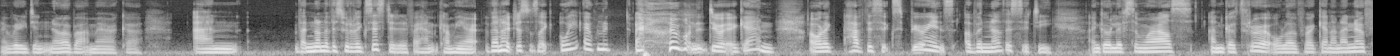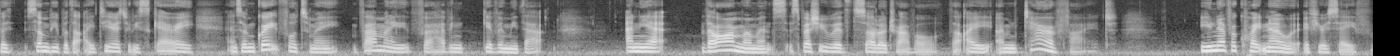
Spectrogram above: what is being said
I really didn't know about America. And that none of this would have existed if I hadn't come here. Then I just was like, oh wait, I want to, I want to do it again. I want to have this experience of another city and go live somewhere else and go through it all over again. And I know for some people that idea is really scary, and so I'm grateful to my family for having given me that. And yet, there are moments, especially with solo travel, that I am terrified. You never quite know if you're safe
